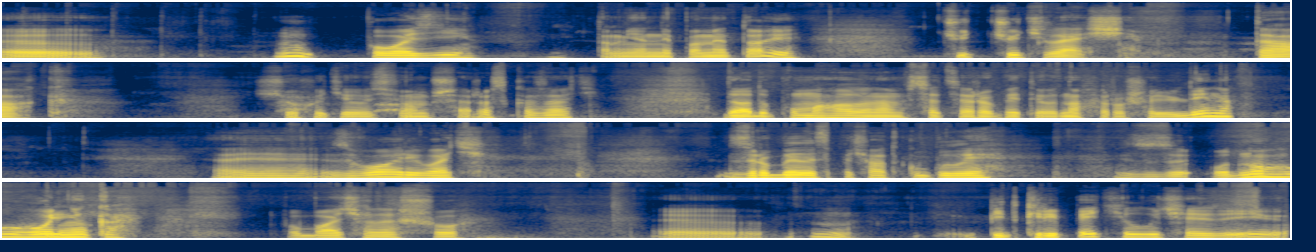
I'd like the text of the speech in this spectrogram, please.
е, ну, по вазі, там я не пам'ятаю, чуть-чуть легші. Так, що хотілося вам ще розказати. Да, допомагала нам все це робити одна хороша людина. Е, зварювати. Зробили спочатку були з одного угольника. Побачили, що е, ну, підкріпити лучше, і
